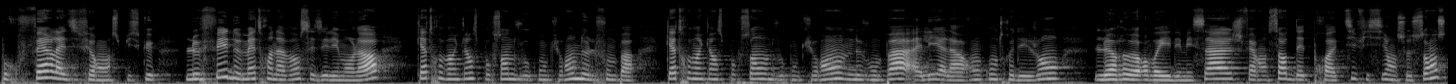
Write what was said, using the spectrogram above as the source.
pour faire la différence, puisque le fait de mettre en avant ces éléments-là, 95% de vos concurrents ne le font pas. 95% de vos concurrents ne vont pas aller à la rencontre des gens, leur euh, envoyer des messages, faire en sorte d'être proactif ici en ce sens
